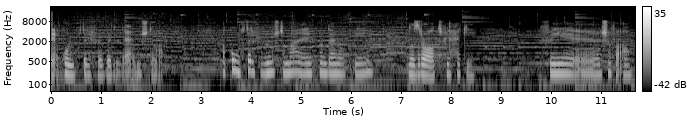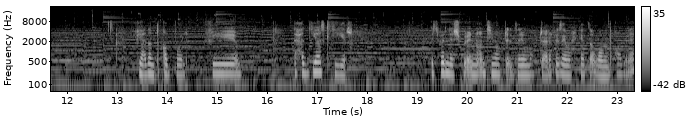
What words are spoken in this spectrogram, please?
أكون مختلفة بالمجتمع. أكون مختلفة بالمجتمع يعني يكون دايما في نظرات في حكي في شفقة. في عدم تقبل في تحديات كتير. بتبلش بإنه أنتي ما بتقدري وما بتعرفي زي ما حكيت أول مقابلة.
